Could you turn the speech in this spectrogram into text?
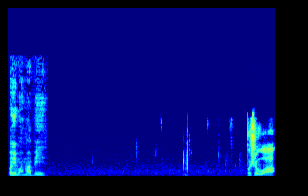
喂妈妈逼不是我啊！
